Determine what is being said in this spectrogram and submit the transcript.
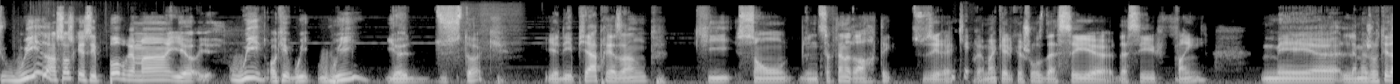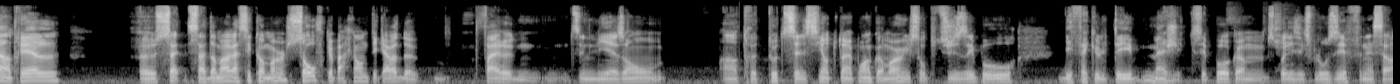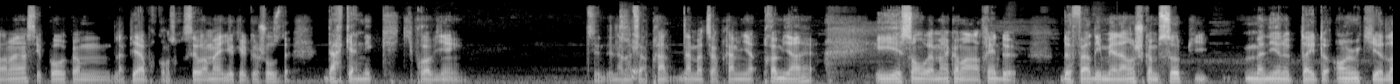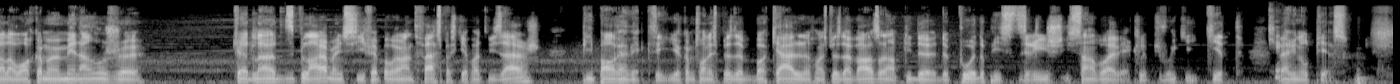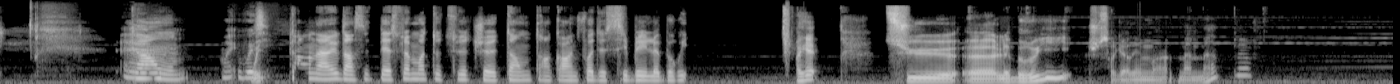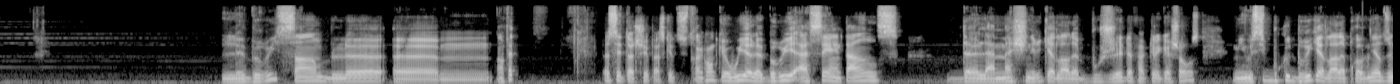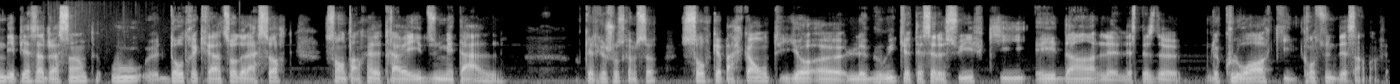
oui, dans le sens que c'est pas vraiment. il y a- oui, ok, oui, oui, il y a du stock. Il y a des pierres présentes qui sont d'une certaine rareté, tu dirais. Vraiment quelque chose d'assez euh, d'assez fin. Mais euh, la majorité d'entre elles, ça, ça demeure assez commun, sauf que par contre, tu es capable de faire une liaison entre toutes celles-ci, ont tout un point en commun. Ils sont utilisés pour des facultés magiques. C'est pas comme c'est pas des explosifs nécessairement, c'est pas comme de la pierre pour construire. C'est vraiment il y a quelque chose d'arcanique qui provient de la matière, de la matière première. Et ils sont vraiment comme en train de, de faire des mélanges comme ça. Puis Mané, il y en a peut-être un qui a l'air d'avoir comme un mélange euh, qui a de l'air d'y plaire, même s'il fait pas vraiment de face parce qu'il n'y a pas de visage. Puis il part avec. Il a comme son espèce de bocal, son espèce de vase rempli de, de poudre, puis il se dirige, il s'en va avec. Là, puis vous voyez qu'il quitte Vers une autre pièce. Quand Euh, on, Oui, vas-y. Oui. quand on arrive dans cette pièce-là, moi, tout de suite, je tente encore une fois de cibler le bruit. Ok. Tu. euh, le bruit. Je vais juste regarder ma, ma map. Le bruit semble. euh, en fait, là, c'est touché parce que tu te rends compte que oui, il y a le bruit assez intense de la machinerie qui a l'air de bouger, de faire quelque chose, mais aussi beaucoup de bruit qui a l'air de provenir d'une des pièces adjacentes où euh, d'autres créatures de la sorte sont en train de travailler du métal, quelque chose comme ça. Sauf que par contre, il y a euh, le bruit que tu essaies de suivre qui est dans le- l'espèce de, de couloir qui continue de descendre, en fait.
